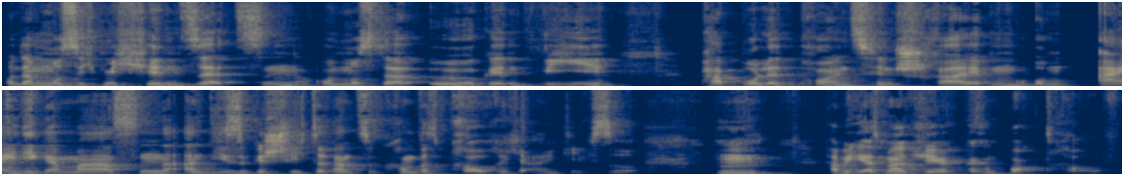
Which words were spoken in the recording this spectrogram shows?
und dann muss ich mich hinsetzen und muss da irgendwie paar Bullet Points hinschreiben, um einigermaßen an diese Geschichte ranzukommen, was brauche ich eigentlich so. Hm, habe ich erstmal natürlich auch keinen Bock drauf.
